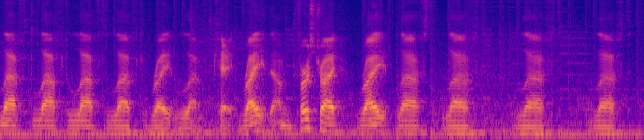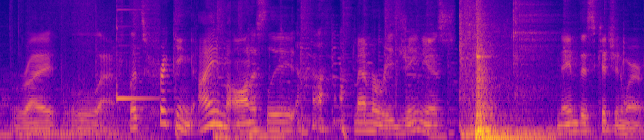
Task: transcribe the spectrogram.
left, left, left, left, right, left. Okay, right. Um, first try. Right, left, left, left, left, right, left. Let's freaking. I'm honestly memory genius. Name this kitchenware.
